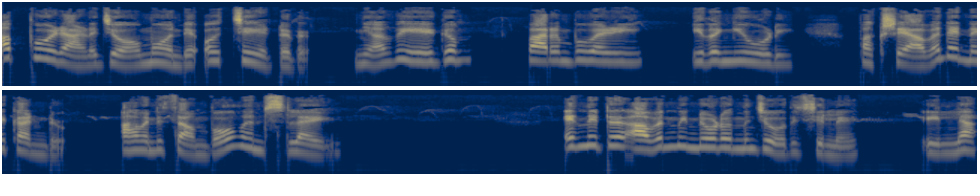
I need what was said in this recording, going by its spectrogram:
അപ്പോഴാണ് ജോമോന്റെ ഒച്ച കേട്ടത്. ഞാൻ വേഗം പറമ്പ് വഴി ഇറങ്ങി ഓടി. പക്ഷെ അവൻ എന്നെ കണ്ടു. അവന് സംഭവം മനസ്സിലായി. എന്നിട്ട് അവൻ നിന്നോടൊന്നും ചോദിച്ചില്ലേ? ഇല്ല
